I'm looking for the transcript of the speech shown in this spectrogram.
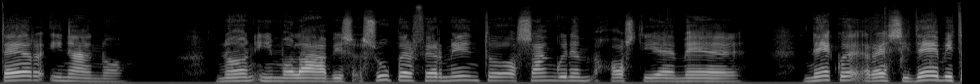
ter in anno. Non immolabis super fermento sanguinem hostiae meae neque residebit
